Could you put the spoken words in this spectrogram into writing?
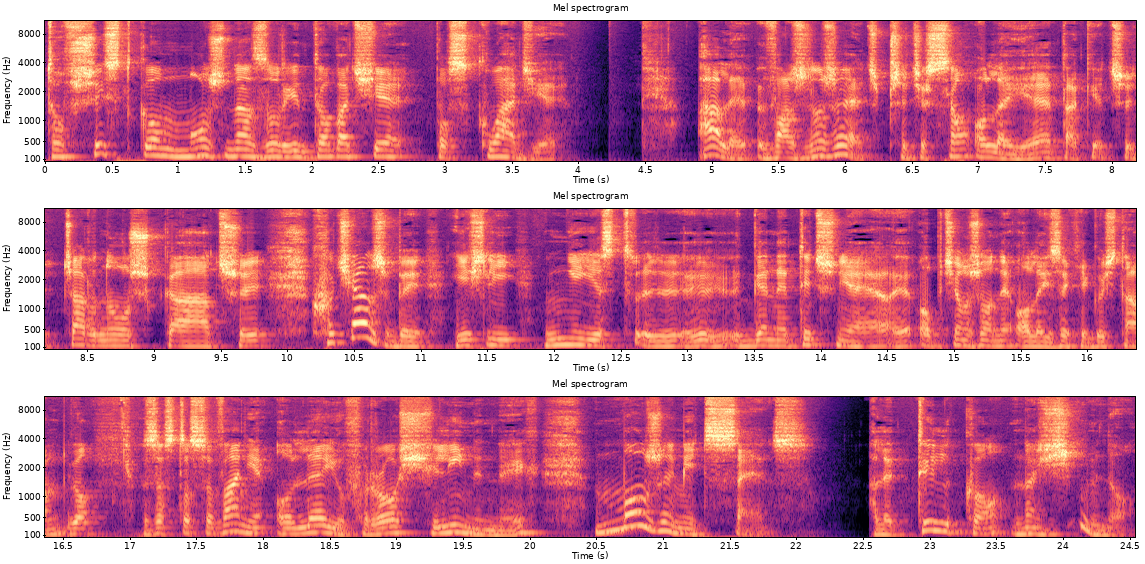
To wszystko można zorientować się po składzie ale ważna rzecz, przecież są oleje takie, czy czarnuszka, czy chociażby, jeśli nie jest y, y, genetycznie y, obciążony olej z jakiegoś tam, zastosowanie olejów roślinnych może mieć sens, ale tylko na zimno.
